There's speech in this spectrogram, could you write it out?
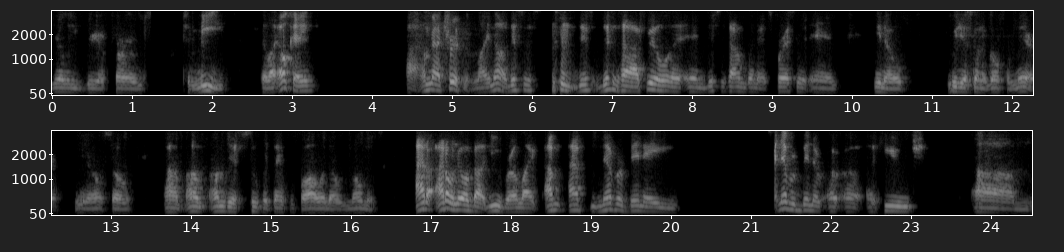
really reaffirms to me that like, okay, I'm not tripping. Like, no, this is this this is how I feel, and, and this is how I'm going to express it, and you know, we're just going to go from there. You know, so um, I'm I'm just super thankful for all of those moments. I don't I don't know about you, bro. Like, I'm I've never been a I've never been a, a, a huge um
